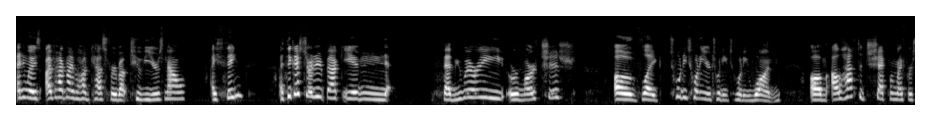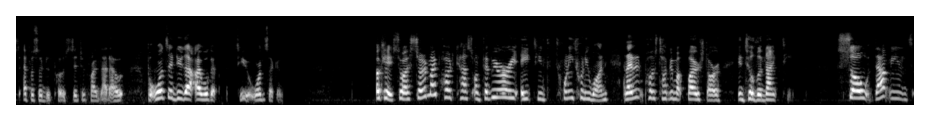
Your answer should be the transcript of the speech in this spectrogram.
Anyways, I've had my podcast for about two years now. I think. I think I started it back in February or Marchish of like 2020 or 2021. Um, I'll have to check when my first episode is posted to find that out. But once I do that, I will get back to you. One second. Okay, so I started my podcast on February 18th, 2021, and I didn't post talking about Firestar until the 19th. So that means,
